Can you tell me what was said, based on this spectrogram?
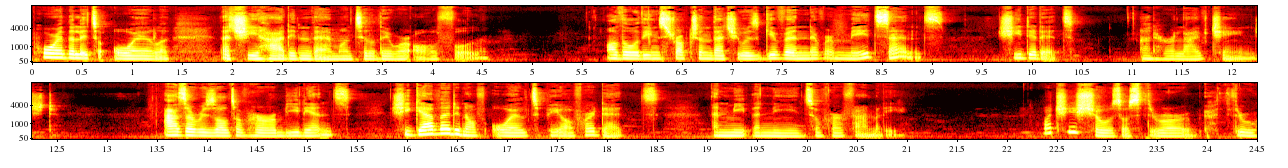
pour the little oil that she had in them until they were all full. Although the instruction that she was given never made sense, she did it and her life changed. As a result of her obedience, she gathered enough oil to pay off her debts and meet the needs of her family. What she shows us through her, through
